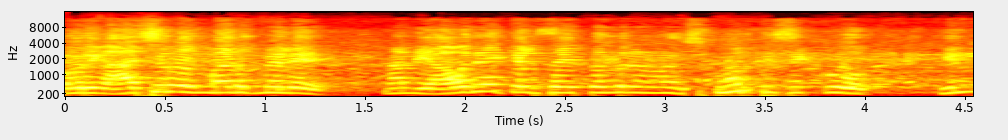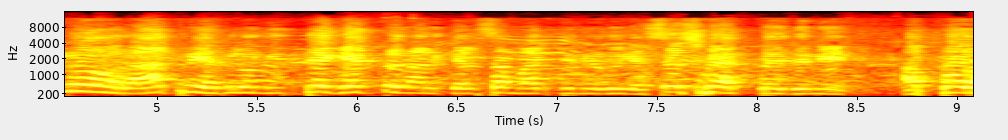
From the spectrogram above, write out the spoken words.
ಅವ್ರಿಗೆ ಆಶೀರ್ವಾದ ಮಾಡಿದ್ಮೇಲೆ ನಾನು ಯಾವುದೇ ಕೆಲಸ ಇತ್ತಂದ್ರೆ ನನಗೆ ಸ್ಫೂರ್ತಿ ಸಿಕ್ಕು. ಇನ್ನೂ ರಾತ್ರಿ ಹಗಲು ನಿದ್ದೆಗೆಟ್ಟು ನಾನು ಕೆಲಸ ಮಾಡ್ತೀನಿ, ಅದು ಯಶಸ್ವಿ ಆಗ್ತಾ ಇದ್ದೀನಿ. ಅಪ್ಪವರ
